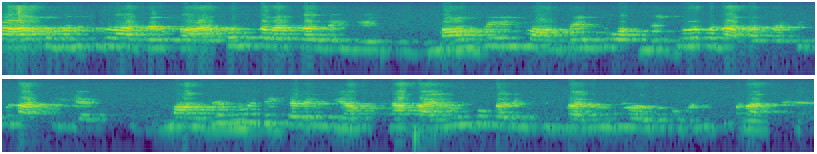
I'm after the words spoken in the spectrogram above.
कार को मनुष्य बनाते हैं कार को हम कलर कर लेंगे। माउंटेन माउंटेन को नेचुरल बनाता है प्रकृति बनाती है। माउंटेन को भी करेंगे हम यहाँ बैलून को करेंगे बैलून जो है उसको मनुष्य बनाते हैं।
